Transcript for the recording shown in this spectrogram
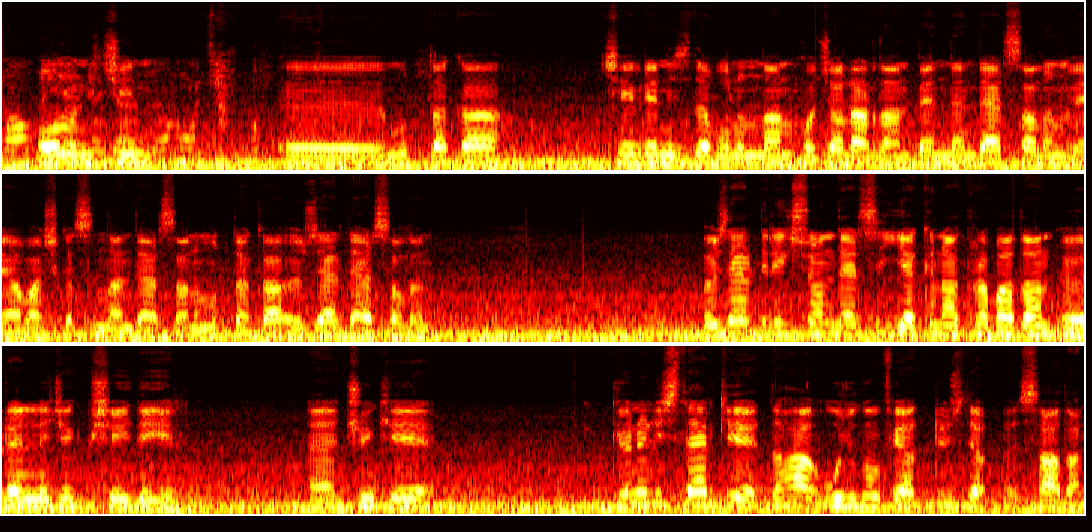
Mal da Onun için-. Ee, mutlaka çevrenizde bulunan hocalardan benden ders alın veya başkasından ders alın. Mutlaka özel ders alın. Özel direksiyon dersi yakın akrabadan öğrenilecek bir şey değil. Ee, çünkü gönül ister ki daha uygun fiyat düz de sağdan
